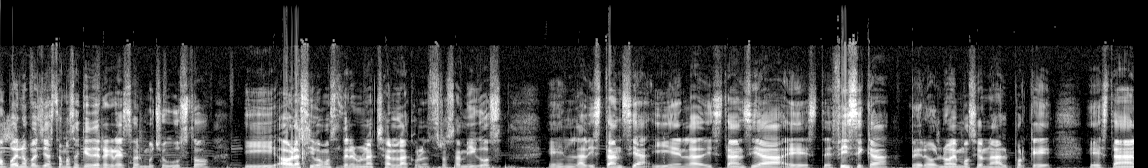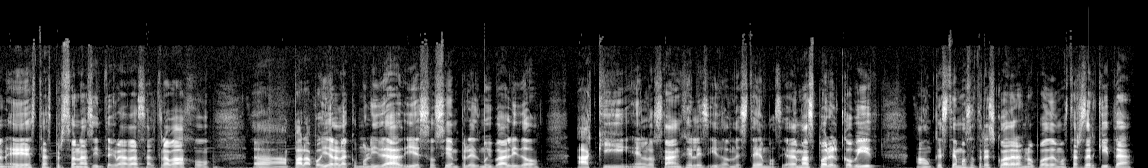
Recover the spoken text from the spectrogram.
Ah, bueno, pues ya estamos aquí de regreso, en mucho gusto. Y ahora sí vamos a tener una charla con nuestros amigos en la distancia y en la distancia este, física, pero no emocional, porque están eh, estas personas integradas al trabajo ah, para apoyar a la comunidad y eso siempre es muy válido aquí en Los Ángeles y donde estemos. Y además por el COVID, aunque estemos a tres cuadras no podemos estar cerquita,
